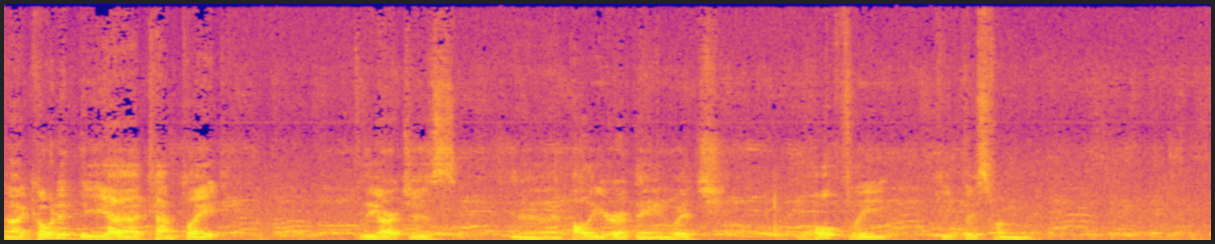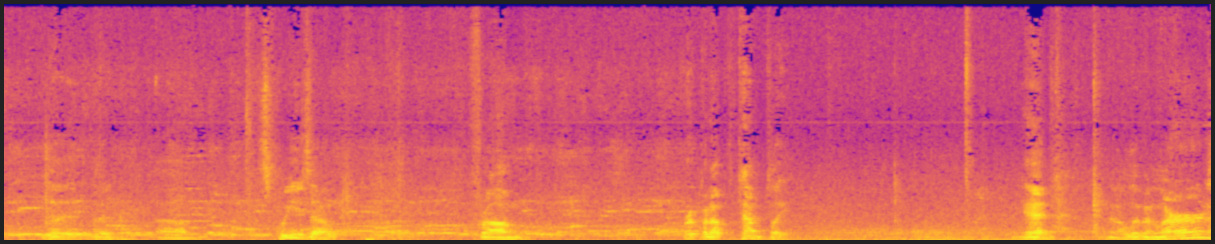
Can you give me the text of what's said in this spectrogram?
Now I coated the uh, template for the arches in polyurethane, which will hopefully keep this from the, the um, squeeze out from ripping up the template. Again, I'm going to live and learn.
